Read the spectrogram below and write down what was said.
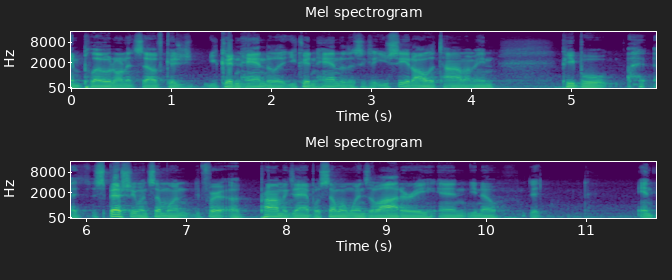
implode on itself because you couldn't handle it. You couldn't handle this. You see it all the time. I mean, people, especially when someone, for a prime example, someone wins the lottery and you know, it, in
